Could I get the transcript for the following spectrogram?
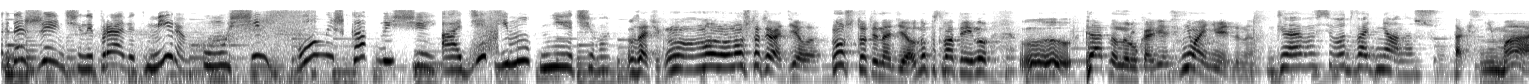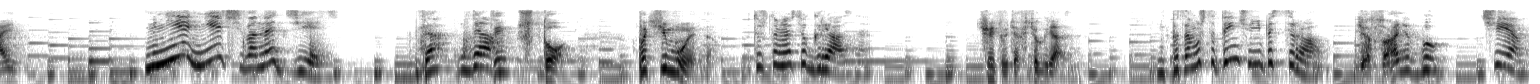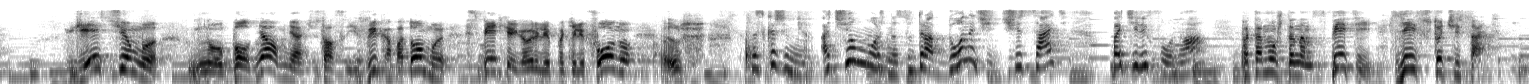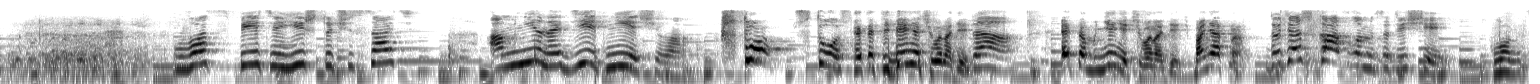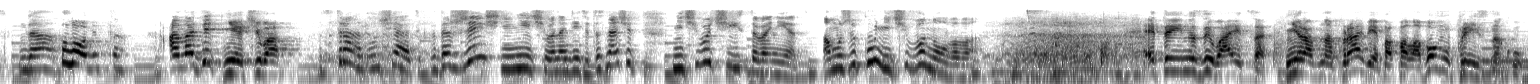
Когда женщины правят миром, у мужчин полный шкаф вещей, а одеть ему нечего. Ну, зайчик, ну, ну, ну, ну, что ты одела? Ну, что ты надела? Ну, посмотри, ну, э, пятна на рукаве. Снимай немедленно. Я его всего два дня ношу. Так, снимай. Мне нечего надеть. Да? Да. Ты что? Почему это? Потому что у меня все грязное. Что это у тебя все грязно? Ну, потому что ты ничего не постирал. Я занят был. Чем? Есть чем. Ну, полдня у меня чесался язык, а потом мы с Петькой говорили по телефону. Ну скажи мне, о чем можно с утра до ночи чесать по телефону, а? Потому что нам с Петей есть что чесать. У вас с Петей есть что чесать, а мне надеть нечего. Что? Что ж? Это тебе нечего надеть? Да. Это мне нечего надеть. Понятно? Да у тебя шкаф ломится от вещей. Ломится. Да. Ломится. А надеть нечего. Странно получается, когда женщине нечего надеть, это значит ничего чистого нет, а мужику ничего нового. Это и называется неравноправие по половому признаку.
